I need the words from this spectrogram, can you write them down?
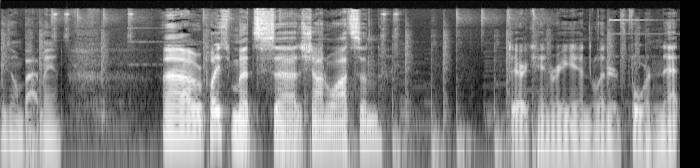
He's on Batman. Uh, replacements uh, Deshaun Watson, Derrick Henry, and Leonard Fournette.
